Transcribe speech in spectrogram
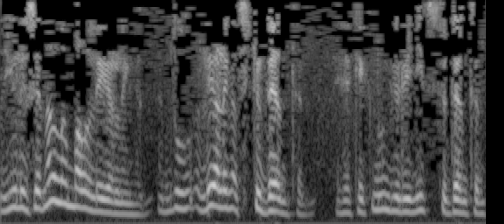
jullie zijn allemaal leerlingen. Ik bedoel, leerlingen, studenten. Ik, ik noem jullie niet studenten,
